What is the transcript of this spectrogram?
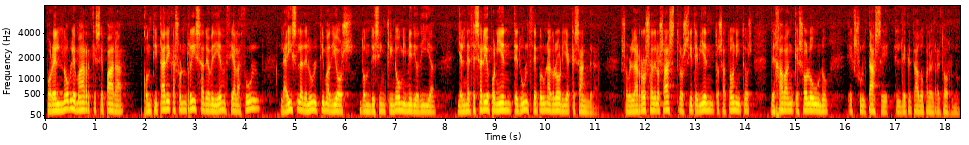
por el noble mar que separa, con titánica sonrisa de obediencia al azul, la isla del último adiós, donde se inclinó mi mediodía, y el necesario poniente dulce por una gloria que sangra. Sobre la rosa de los astros siete vientos atónitos dejaban que sólo uno exultase el decretado para el retorno.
